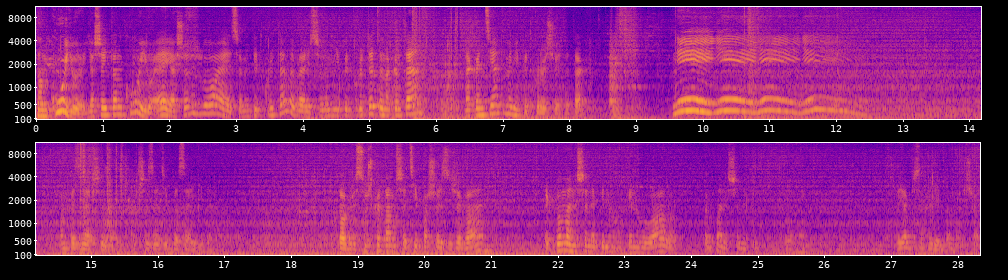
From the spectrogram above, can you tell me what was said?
Танкую! Я ще й танкую. Ей, а що відбувається? Ми підкрутили, вирішили мені підкрутити на контент? На контент мені підкручуєте, так? Ні, ні, ні, ні. Там БЗ ще ззаді, там ще ззаді БЗ їде. Добре, сушка там ще типа щось живе. Якби в мене ще не пінгу- пінгувало, якби в мене ще не пінгувало, то я б взагалі би мовчав.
